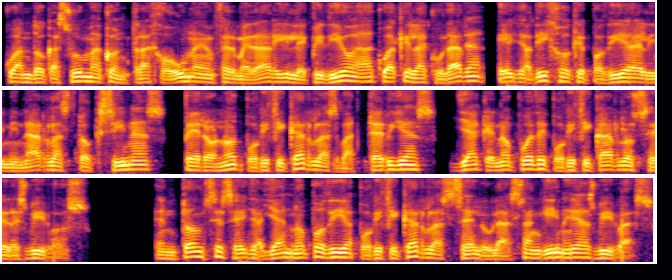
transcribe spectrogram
Cuando Kazuma contrajo una enfermedad y le pidió a Aqua que la curara, ella dijo que podía eliminar las toxinas, pero no purificar las bacterias, ya que no puede purificar los seres vivos. Entonces ella ya no podía purificar las células sanguíneas vivas.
